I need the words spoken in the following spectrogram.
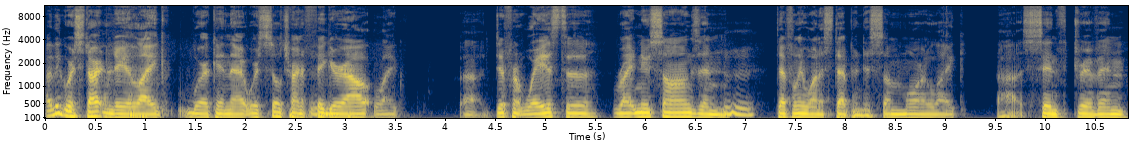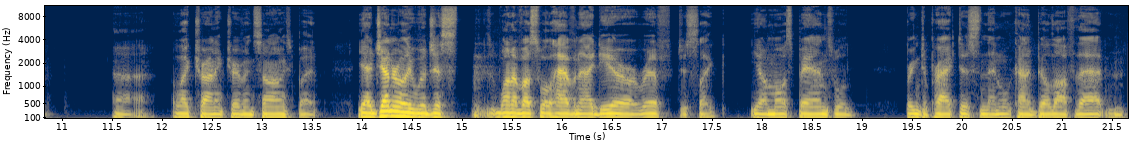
I think we're starting to like work in that. We're still trying to figure out like uh, different ways to write new songs, and Mhm. definitely want to step into some more like uh, synth driven, uh, electronic driven songs. But yeah, generally we'll just one of us will have an idea or a riff, just like you know most bands will bring to practice, and then we'll kind of build off that, and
